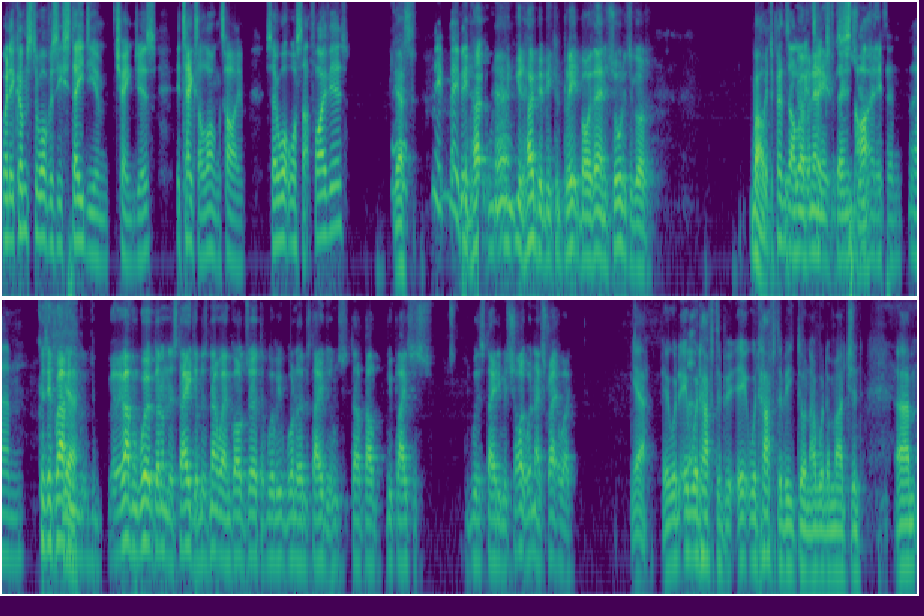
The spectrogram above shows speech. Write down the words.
When it comes to obviously stadium changes, it takes a long time. So what? What's that? Five years? Yes, maybe. You'd hope, you'd hope it'd be completed by then. Surely to God. Well, it depends how long it takes to start anything. Because um, if we haven't, yeah. we haven't worked on the stadium, there's nowhere on God's earth that will be one of them stadiums. They'll, they'll replace us with a stadium with shite, wouldn't they? Straight away. Yeah, it would. It would have to be. It would have to be done. I would imagine, um,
